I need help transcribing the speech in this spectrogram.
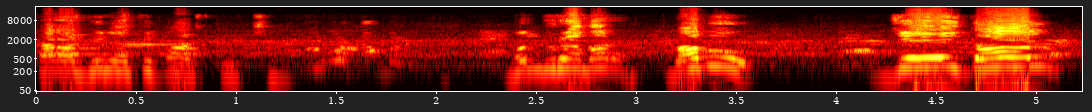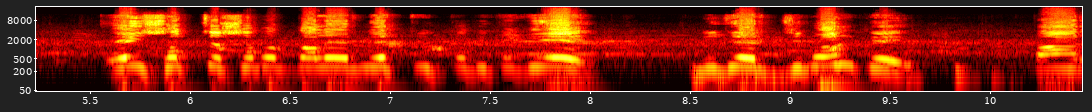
তারা দিনাতিপাত করছে। বন্ধুরা আমার, বাবু যে এই দল, এই স্বেচ্ছাসেবক দলের নেতৃত্ব দিতে গিয়ে নিজের জীবনকে তার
